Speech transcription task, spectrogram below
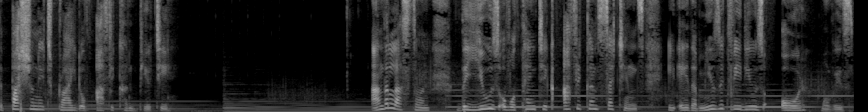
the passionate pride of African beauty. And the last one, the use of authentic African settings in either music videos or movies.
